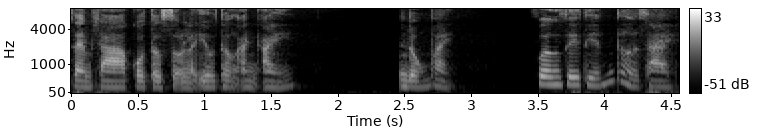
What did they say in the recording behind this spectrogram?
Xem ra cô thực sự là yêu thương anh ấy. Đúng vậy. Phương Di Tiến thở dài.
